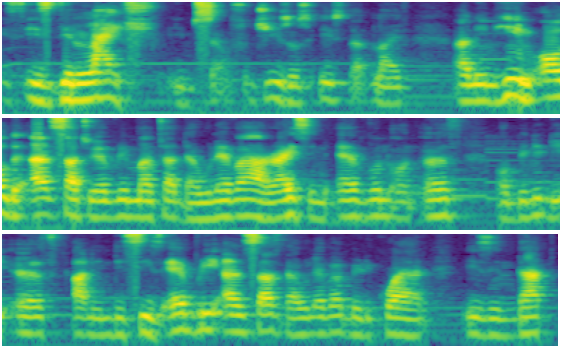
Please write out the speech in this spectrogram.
is, is the life Himself. Jesus is that life, and in Him all the answer to every matter that will ever arise in heaven, on earth, or beneath the earth, and in the seas. Every answer that will ever be required is in that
